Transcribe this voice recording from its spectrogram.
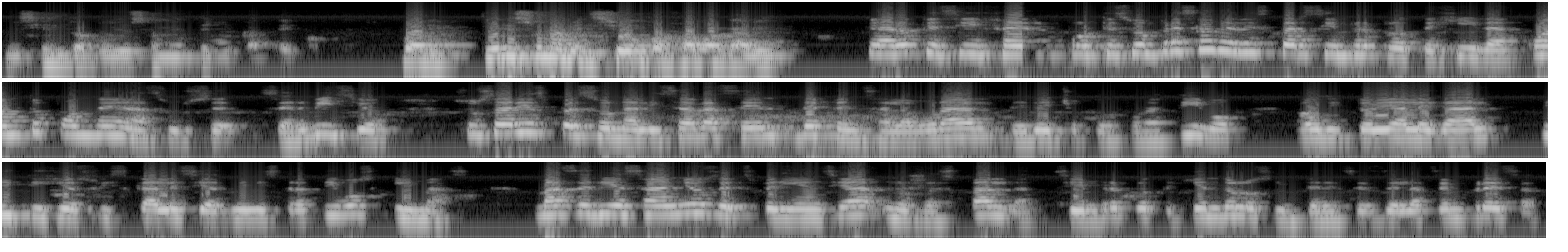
Me siento orgullosamente yucateco. Bueno, tienes una mención, por favor, Gaby. Claro que sí, Fer, porque su empresa debe estar siempre protegida. ¿Cuánto pone a su servicio? Sus áreas personalizadas en defensa laboral, derecho corporativo, auditoría legal, litigios fiscales y administrativos y más. Más de 10 años de experiencia nos respaldan, siempre protegiendo los intereses de las empresas.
